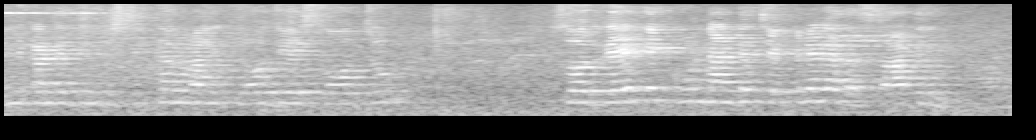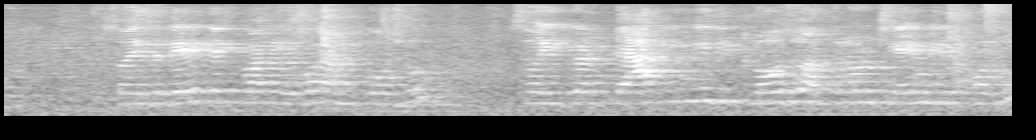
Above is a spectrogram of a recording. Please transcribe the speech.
ఎందుకంటే దీనికి స్టిక్కర్ మళ్ళీ క్లోజ్ చేసుకోవచ్చు. సో రేట్ ఎక్కువ అంటే చెప్పినా కదా స్టార్టింగ్ సో ఇది రేట్ ఎక్కువ అని ఎవరు అనుకోవద్దు. సో ఇక్కడ ప్యాకింగ్ ఇది క్లోజ్ అందులో చేయం ఏం వెళ్ళిపోదు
